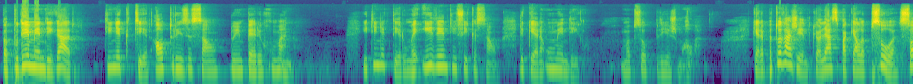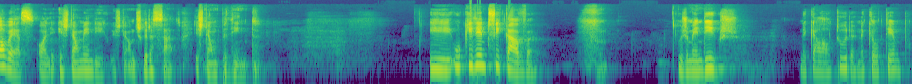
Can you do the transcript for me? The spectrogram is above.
para poder mendigar, tinha que ter autorização do Império Romano. E tinha que ter uma identificação de que era um mendigo, uma pessoa que pedia esmola. Que era para toda a gente que olhasse para aquela pessoa, soubesse: olha, este é um mendigo, este é um desgraçado, este é um pedinte. E o que identificava os mendigos naquela altura, naquele tempo,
